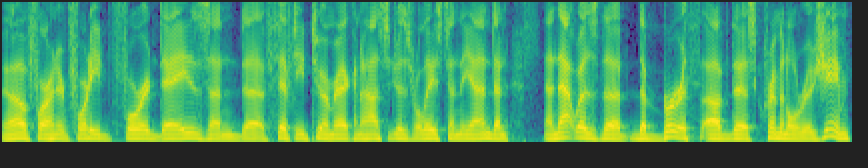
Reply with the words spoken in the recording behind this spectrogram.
you know, 444 days and uh, 52 American hostages released in the end. And, and that was the, the birth of this criminal regime.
